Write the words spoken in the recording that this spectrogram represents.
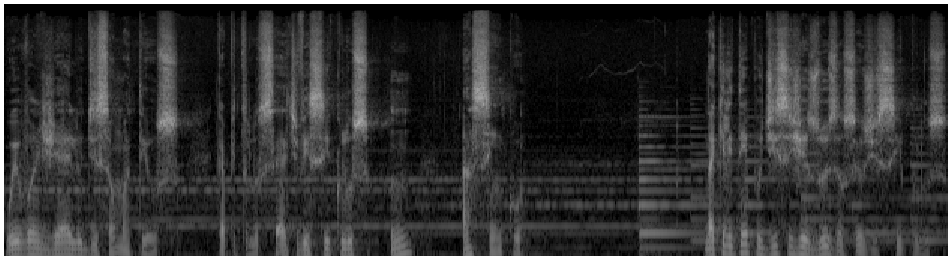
o Evangelho de São Mateus capítulo 7, versículos 1 a 5. Naquele tempo disse Jesus aos seus discípulos:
